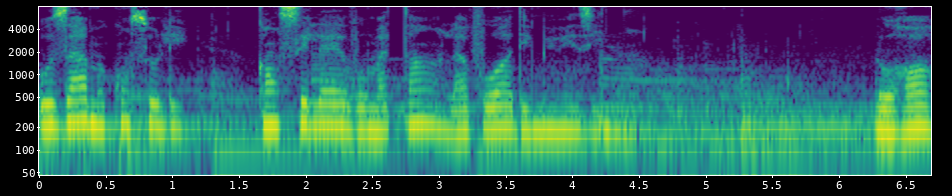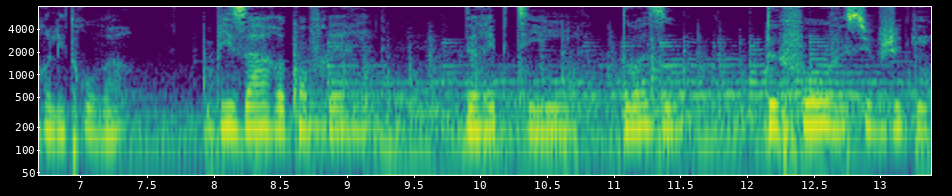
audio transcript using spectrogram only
aux âmes consolées quand s'élève au matin la voix des muésines. L'aurore les trouva, bizarres confréries, de reptiles, d'oiseaux, de fauves subjugués.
